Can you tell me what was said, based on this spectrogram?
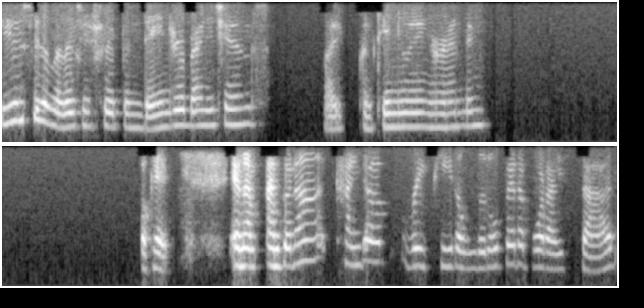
do you see the relationship in danger by any chance? Like continuing or ending? Okay. And I'm I'm gonna kind of repeat a little bit of what I said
